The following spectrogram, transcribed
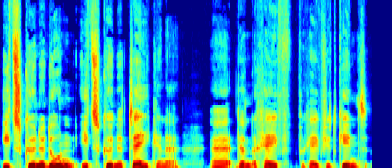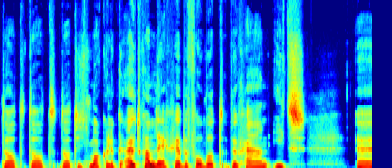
iets kunnen doen, iets kunnen tekenen. Eh, dan geef, geef je het kind dat, dat, dat het makkelijk uit kan leggen. Bijvoorbeeld, we gaan iets eh,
